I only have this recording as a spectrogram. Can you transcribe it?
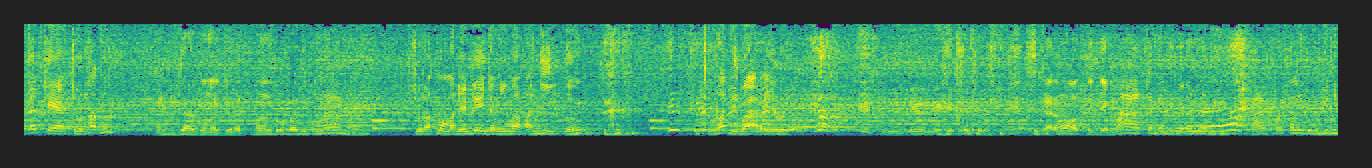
kan kayak curhat lu enggak gue nggak curhat cuma berbagi pengalaman. Curhat sama Mama Dede jam 5 pagi tuh. Curhat di bar ya sekarang waktu jam makan ini gue rasa nih. Lapar kali gue begini.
